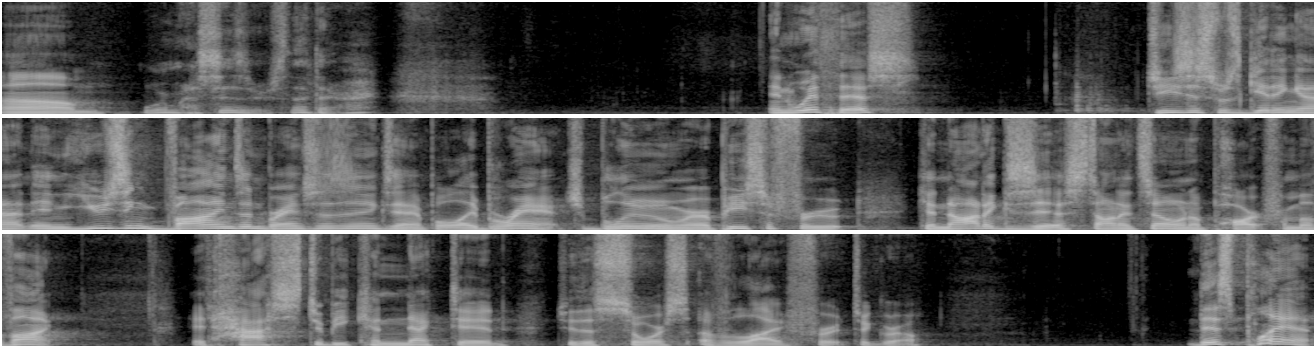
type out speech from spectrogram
Um, where are my scissors? They're there. And with this, Jesus was getting at, and using vines and branches as an example, a branch, bloom, or a piece of fruit cannot exist on its own apart from a vine. It has to be connected to the source of life for it to grow. This plant,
